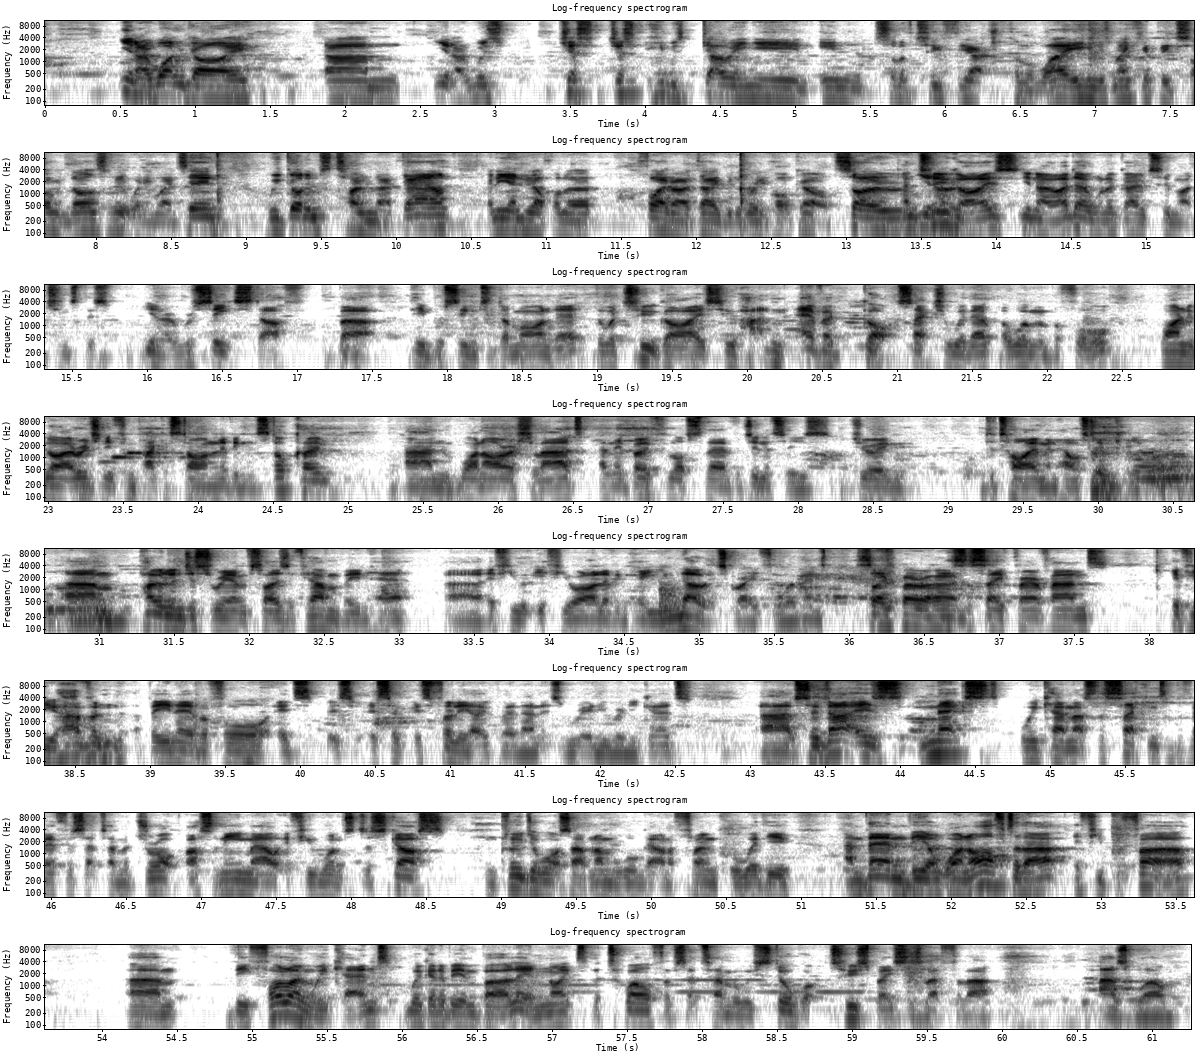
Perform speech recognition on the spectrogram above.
you know, one guy, um, you know, was just just he was going in in sort of too theatrical a way. He was making a big song and dance of it when he went in. We got him to tone that down, and he ended up on a five-hour day with a really hot girl. So And two know, guys, you know, I don't want to go too much into this, you know, receipt stuff, but people seem to demand it. There were two guys who hadn't ever got sexual with a, a woman before. One guy originally from Pakistan living in Stockholm, and one Irish lad, and they both lost their virginities during the time in Helsinki. Um, Poland, just to re-emphasize, if you haven't been here, uh, if you if you are living here, you know it's great for women. safe pair of hands. It's a safe pair of hands. if you haven't been here before, it's it's it's, it's fully open and it's really really good. Uh, so that is next weekend. That's the second to the fifth of September. Drop us an email if you want to discuss. Include your WhatsApp number. We'll get on a phone call with you. And then the one after that, if you prefer, um, the following weekend we're going to be in Berlin, 9th to the twelfth of September. We've still got two spaces left for that as well.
